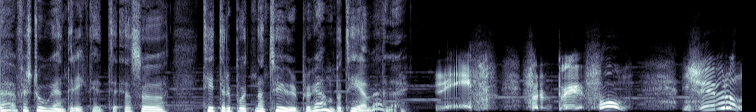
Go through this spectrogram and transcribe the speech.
där förstod jag inte riktigt. Alltså, tittar du på ett naturprogram på tv eller? Nej, för böfon. Djuren,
